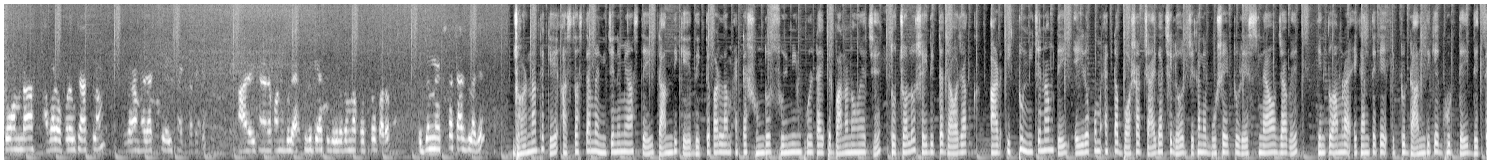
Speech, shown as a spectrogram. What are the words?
তো আমরা আবার ওপরে উঠে আসলাম। এবার আমরা যাচ্ছি এই সাইডটা থেকে। আর এইখানে দেখো অনেকগুলো অ্যাক্টিভিটি আছে যেগুলো তোমরা করতেও পারো। এর জন্য এক্সট্রা চার্জ লাগে। ঝর্ণা থেকে আস্তে আস্তে আমরা নিচে নেমে আসতেই ডান দিকে দেখতে পারলাম একটা সুন্দর সুইমিং পুল টাইপের বানানো হয়েছে। তো চলো সেই দিকটা যাওয়া যাক। আর একটু নিচে নামতেই এইরকম একটা বসার জায়গা ছিল যেখানে বসে একটু রেস্ট নেওয়া যাবে। কিন্তু আমরা এখান থেকে একটু ডান দিকে ঘুরতেই দেখতে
